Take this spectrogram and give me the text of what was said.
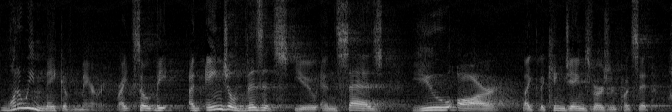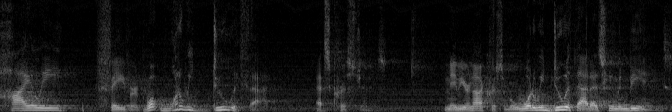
What do we make of Mary, right? So the, an angel visits you and says, You are, like the King James Version puts it, highly favored. What, what do we do with that as Christians? Maybe you're not Christian, but what do we do with that as human beings?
